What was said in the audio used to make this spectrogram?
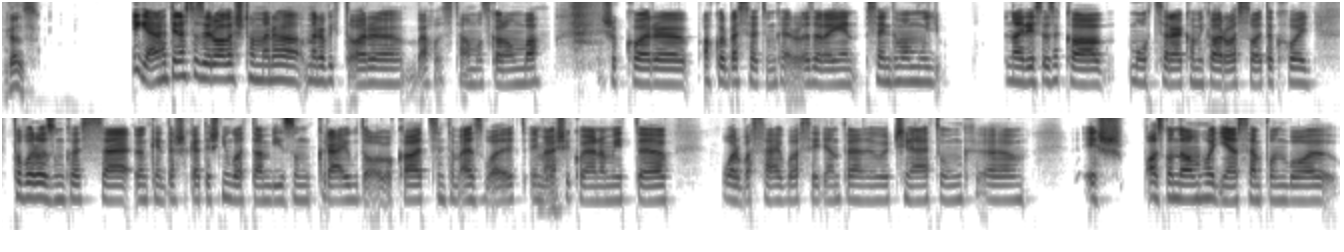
igaz? Igen, hát én ezt azért olvastam, mert a, mert a Viktor behozta a mozgalomba, és akkor, akkor beszéltünk erről az elején. Szerintem amúgy nagy rész ezek a módszerek, amik arról szóltak, hogy toborozunk össze önkénteseket, és nyugodtan bízunk rájuk dolgokat. Szerintem ez volt egy másik olyan, amit orba szájba szégyentelenül csináltunk, és azt gondolom, hogy ilyen szempontból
